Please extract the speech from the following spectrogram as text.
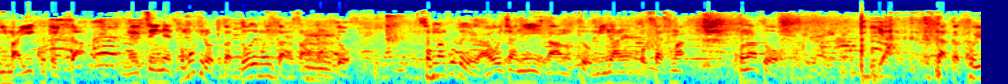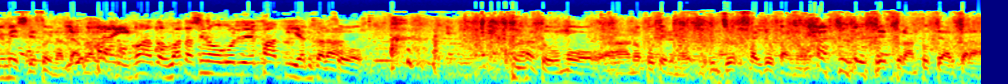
今いいこと言った。別にね友弘とかどうでもいいからさ、本当。そんなことより葵ちゃんにあの今日みんなねお疲れ様。この後いや なんか固有名詞出そうになってはい。い、この後私のおごりでパーティーやるから。そう。この後もうあのホテルの最上階の レストラン取ってあるから。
